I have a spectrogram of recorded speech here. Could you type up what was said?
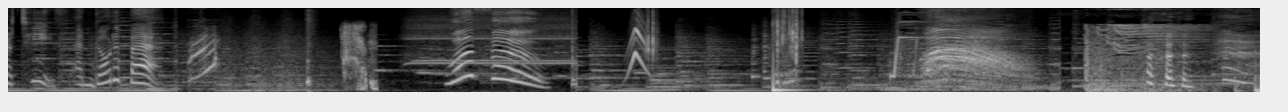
your teeth and go to bed. Woohoo! Wow!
